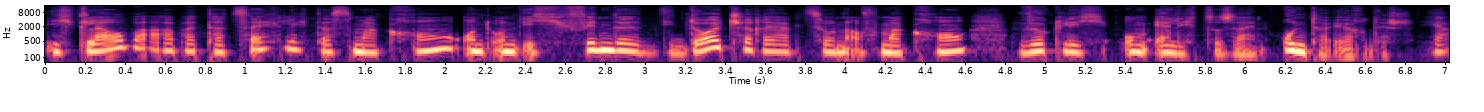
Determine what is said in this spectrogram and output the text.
Ich glaube aber tatsächlich, dass Macron und, und ich finde die deutsche Reaktion auf Macron wirklich, um ehrlich zu sein, unterirdisch. Ja,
